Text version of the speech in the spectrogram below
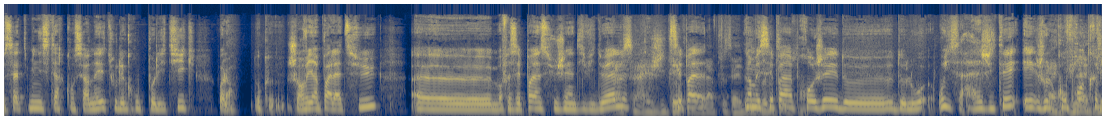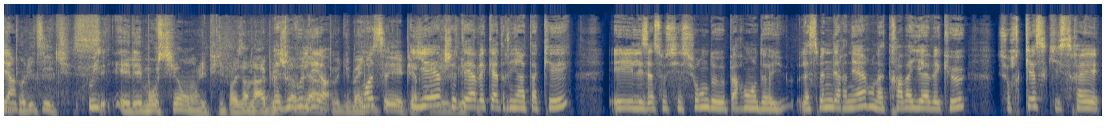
sept ministères concernés, tous les groupes politiques. Voilà. Donc, euh, je reviens pas là-dessus. Euh, enfin, c'est pas un sujet individuel. Ah, ça a agité. C'est pas. La, non, mais c'est pas un projet de, de loi. Oui, ça a agité et je la, le comprends la très bien. politique. Oui. Et l'émotion. Et puis le président de la République. je vais vous dire. Un peu d'humanité. Hier, j'étais avec Adrien Taquet et les associations de parents en deuil. La semaine dernière, on a travaillé avec eux sur qu'est-ce qui serait,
